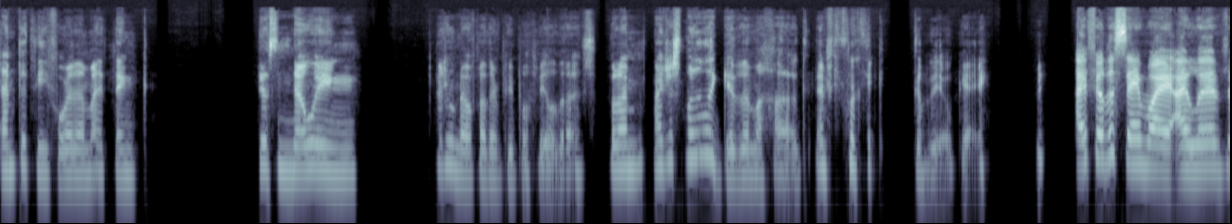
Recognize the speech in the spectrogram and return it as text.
empathy for them i think just knowing i don't know if other people feel this but i'm i just want to like give them a hug and like it's gonna be okay I feel the same way. I live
